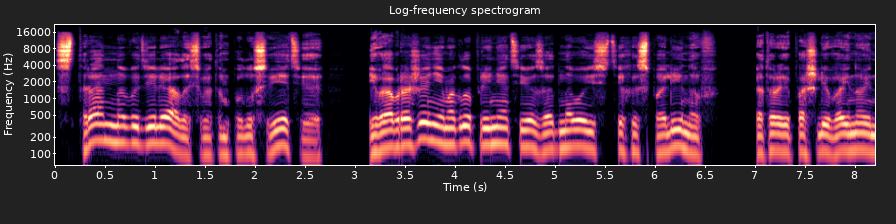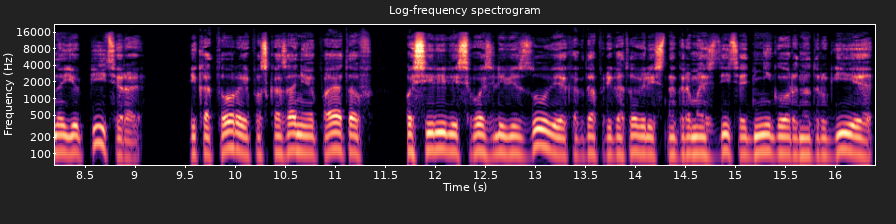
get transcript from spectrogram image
странно выделялась в этом полусвете, и воображение могло принять ее за одного из тех исполинов, которые пошли войной на Юпитера и которые, по сказанию поэтов, поселились возле Везувия, когда приготовились нагромоздить одни горы на другие,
